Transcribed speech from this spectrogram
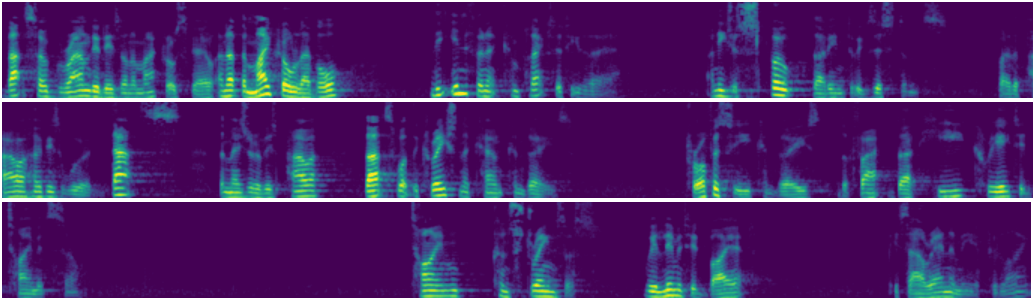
That's how grand it is on a macro scale. And at the micro level, the infinite complexity there. And he just spoke that into existence by the power of his word. That's the measure of his power. That's what the creation account conveys. Prophecy conveys the fact that he created time itself. Time constrains us. We're limited by it. It's our enemy, if you like.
